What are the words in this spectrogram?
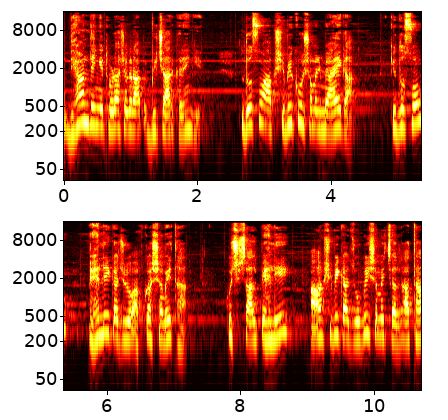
ध्यान देंगे, थोड़ा सा अगर आप विचार करेंगे तो दोस्तों आप शिविर को समझ में आएगा कि दोस्तों, पहले का जो आपका समय था, कुछ साल पहले आप शिविर का जो भी समय चल रहा था,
